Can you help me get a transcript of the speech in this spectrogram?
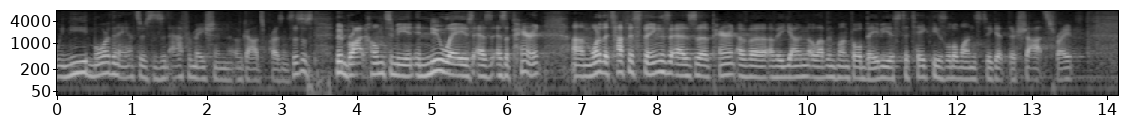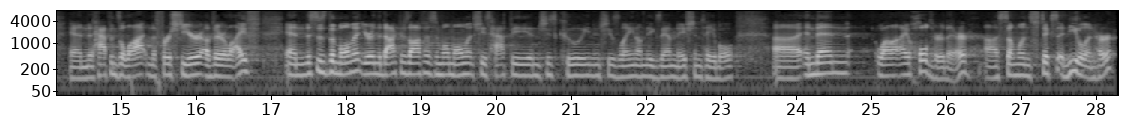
we need more than answers is an affirmation of God's presence. This has been brought home to me in, in new ways as, as a parent. Um, one of the toughest things as a parent of a, of a young 11 month old baby is to take these little ones to get their shots, right? And it happens a lot in the first year of their life. And this is the moment you're in the doctor's office, and one moment she's happy and she's cooing and she's laying on the examination table. Uh, and then while I hold her there, uh, someone sticks a needle in her,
